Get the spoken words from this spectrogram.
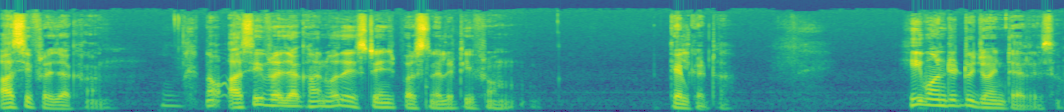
Asif Raza Khan now Asif Raza Khan was a strange personality from Calcutta He wanted to join terrorism.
